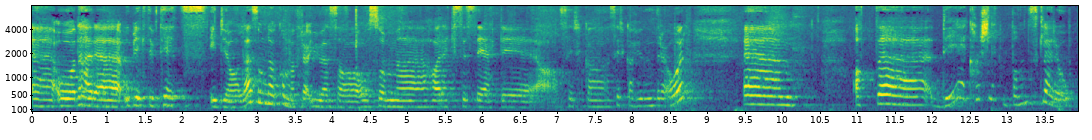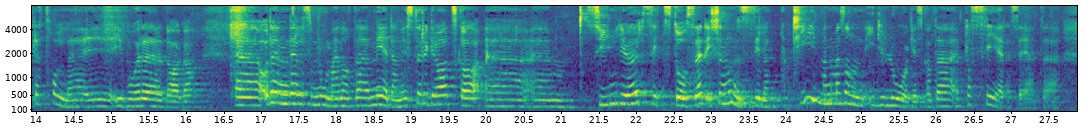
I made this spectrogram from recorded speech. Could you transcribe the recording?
Eh, og det her eh, objektivitetsidealet som da kommer fra USA, og som eh, har eksistert i ja, ca. 100 år eh, At eh, det er kanskje litt vanskeligere å opprettholde i, i våre dager. Og det er en del som nå mener at mediene i større grad skal eh, eh, sitt ståsted. Ikke nødvendigvis til et parti, men mer sånn ideologisk. At det plasserer seg i et eh,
